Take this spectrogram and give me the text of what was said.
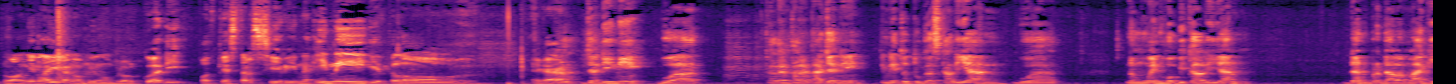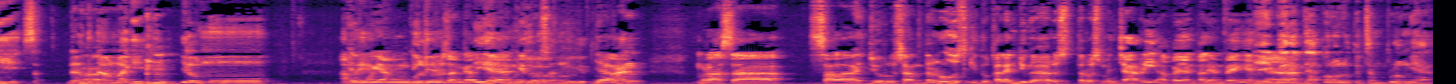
nuangin lagi kan hobi ngobrol gue di podcaster Sirina ini gitu loh. Ya kan? Nah, jadi ini buat kalian-kalian aja nih, ini tuh tugas kalian buat nemuin hobi kalian dan perdalam lagi dan Ah. perdalam lagi ilmu apa ilmu ya? yang di jurusan Iya, kalian ilmu gitu. jurusan lu gitu. Jangan merasa salah jurusan terus gitu. Kalian juga harus terus mencari apa yang kalian pengen Ya, kan? ibaratnya kalau lu kecemplung ya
